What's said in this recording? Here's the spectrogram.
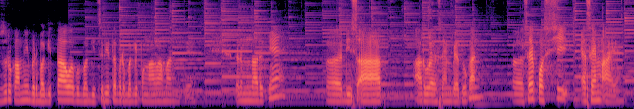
Justru kami berbagi tawa berbagi cerita berbagi pengalaman gitu ya. Dan menariknya uh, di saat Arul SMP itu kan saya posisi SMA ya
